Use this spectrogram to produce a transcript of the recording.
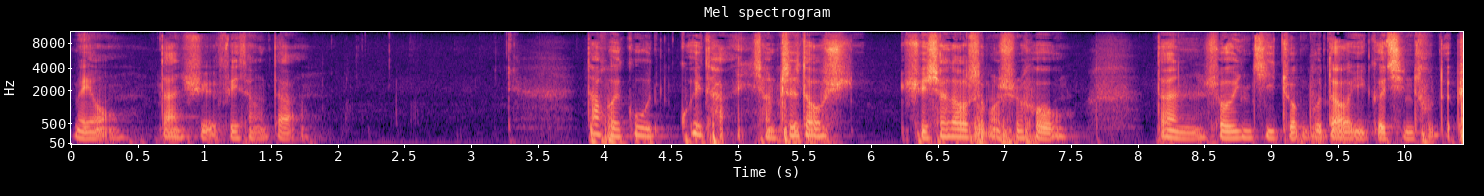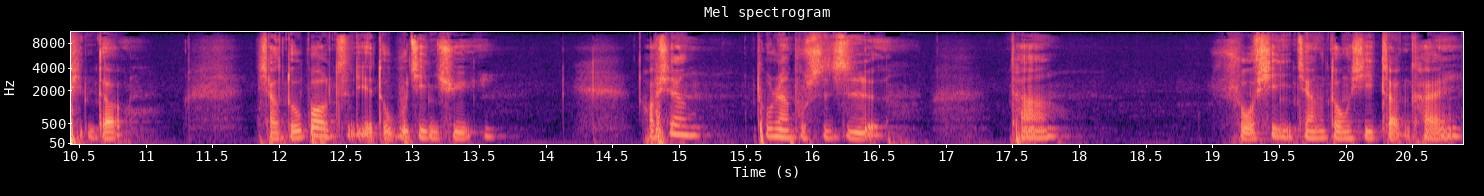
没有，但雪非常大。他回顾柜台，想知道雪下到什么时候，但收音机转不到一个清楚的频道。想读报纸也读不进去，好像突然不识字了。他索性将东西展开，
